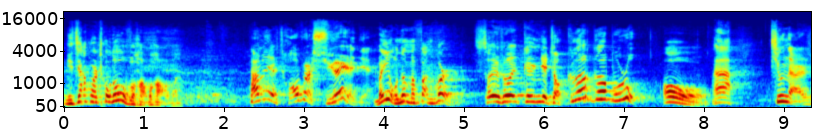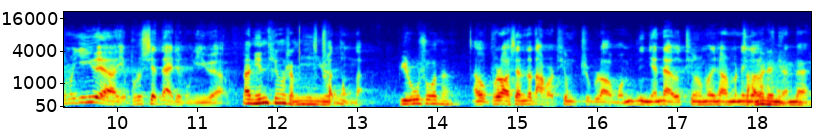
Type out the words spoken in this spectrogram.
你加块臭豆腐好不好吧？咱们这潮范儿学人家，没有那么犯味儿的。所以说跟人家叫格格不入哦，啊。听点儿什么音乐啊，也不是现在这种音乐了，那您听什么音乐？传，统的。比如说呢？哎，我不知道现在大伙儿听知不知道？我们那年代都听什么？像什么那个咱们这个年代，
